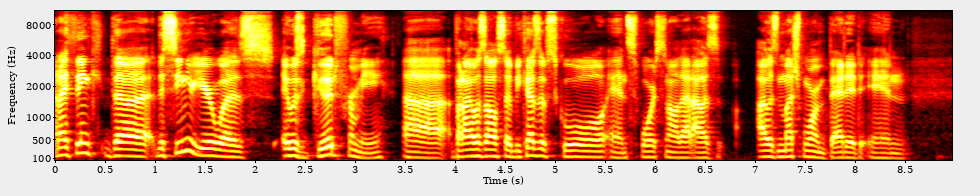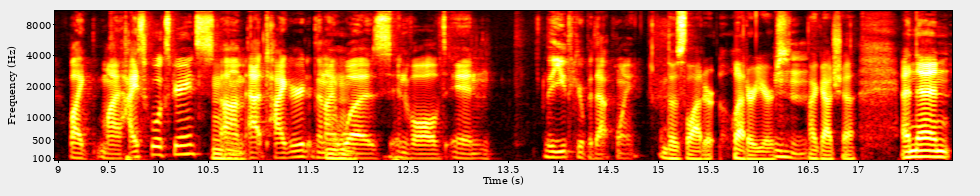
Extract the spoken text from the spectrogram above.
and I think the the senior year was it was good for me, uh, but I was also because of school and sports and all that, I was I was much more embedded in like my high school experience um, at Tigard than I was involved in the youth group at that point. Those latter latter years. Mhm. I gotcha. And then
